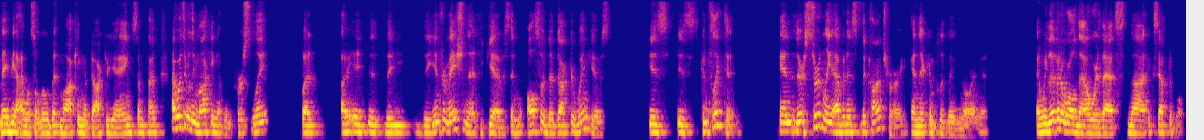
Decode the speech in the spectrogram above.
maybe I was a little bit mocking of Dr. Yang sometimes. I wasn't really mocking of him personally, but I mean, the, the information that he gives and also that Dr. Nguyen gives is is conflicted, and there's certainly evidence to the contrary, and they're completely ignoring it. And we live in a world now where that's not acceptable,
